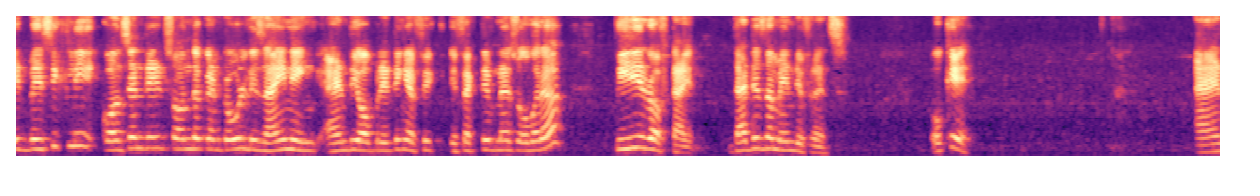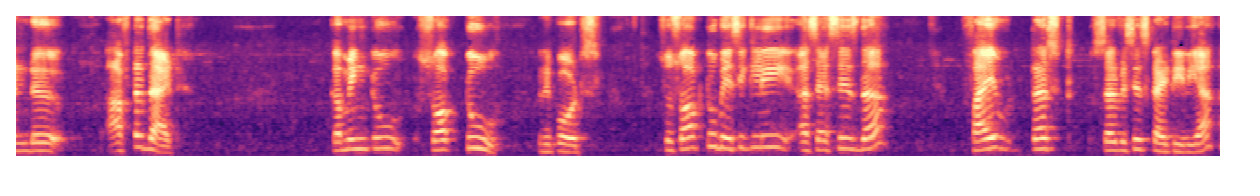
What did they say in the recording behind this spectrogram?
it basically concentrates on the control designing and the operating effect- effectiveness over a period of time. That is the main difference. Okay. And uh, after that coming to SOC 2 reports. So SOC 2 basically assesses the five trust services criteria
